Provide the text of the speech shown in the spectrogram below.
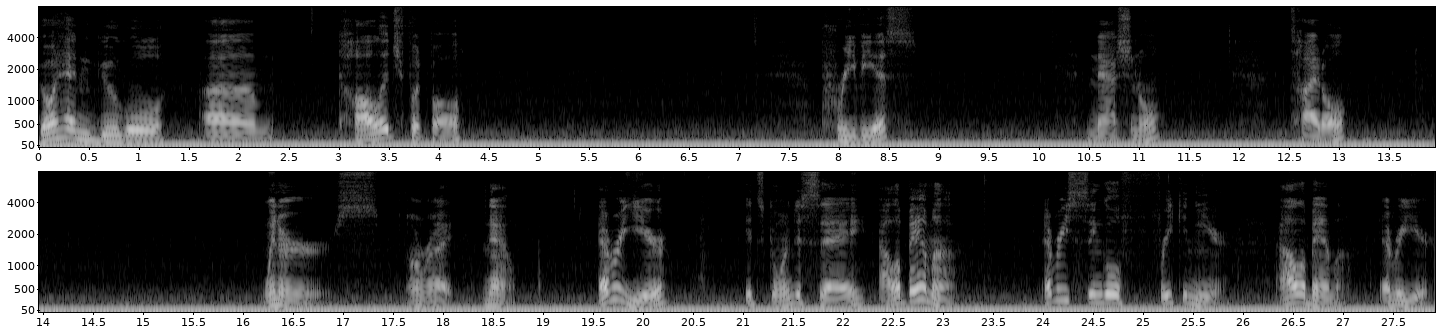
Go ahead and Google um, college football previous national title winners. All right. Now, every year it's going to say Alabama. Every single freaking year. Alabama every year.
